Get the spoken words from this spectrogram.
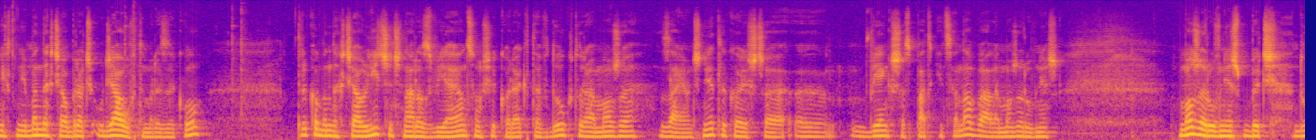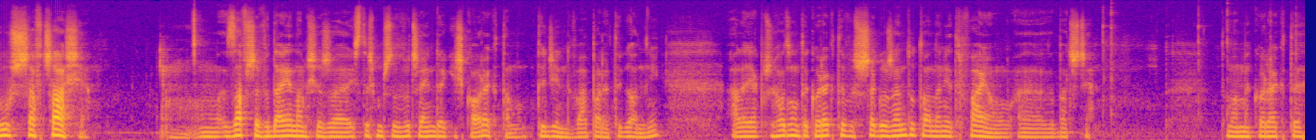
nie, nie będę chciał brać udziału w tym ryzyku, tylko będę chciał liczyć na rozwijającą się korektę w dół, która może zająć nie tylko jeszcze y, większe spadki cenowe, ale może również, może również być dłuższa w czasie. Zawsze wydaje nam się, że jesteśmy przyzwyczajeni do jakichś korekt, tam tydzień, dwa, parę tygodni, ale jak przychodzą te korekty wyższego rzędu, to one nie trwają. E, Zobaczcie, tu mamy korekty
